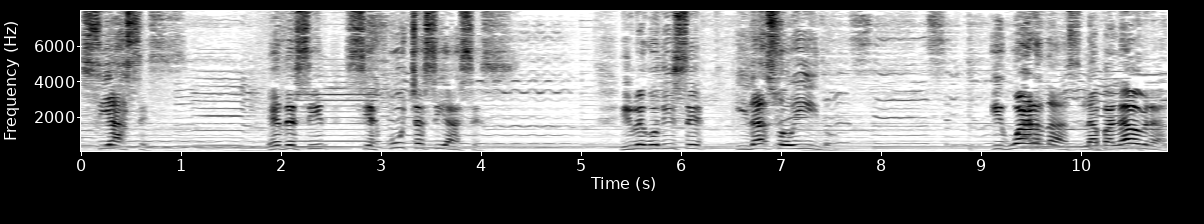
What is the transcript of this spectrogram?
si haces. Es decir, si escuchas y haces. Y luego dice, y das oído. Y guardas la palabra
